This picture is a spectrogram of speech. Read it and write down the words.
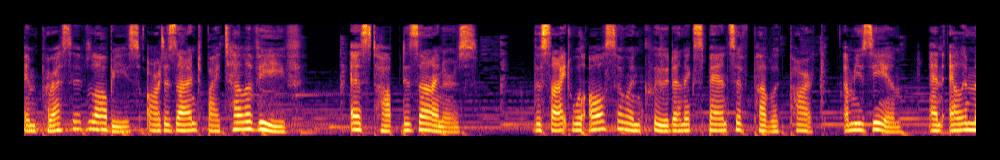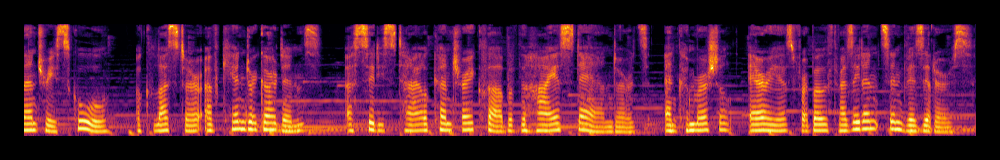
Impressive lobbies are designed by Tel Aviv's top designers. The site will also include an expansive public park, a museum, an elementary school, a cluster of kindergartens, a city-style country club of the highest standards, and commercial areas for both residents and visitors.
